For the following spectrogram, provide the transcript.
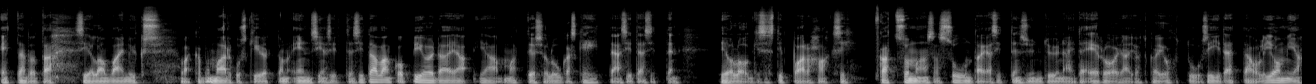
että tota, siellä on vain yksi, vaikkapa Markus kirjoittanut ensin, sitten sitä vaan kopioidaan ja, ja Matteus ja Luukas kehittää sitä sitten teologisesti parhaaksi katsomaansa suunta ja sitten syntyy näitä eroja, jotka johtuu siitä, että oli omia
